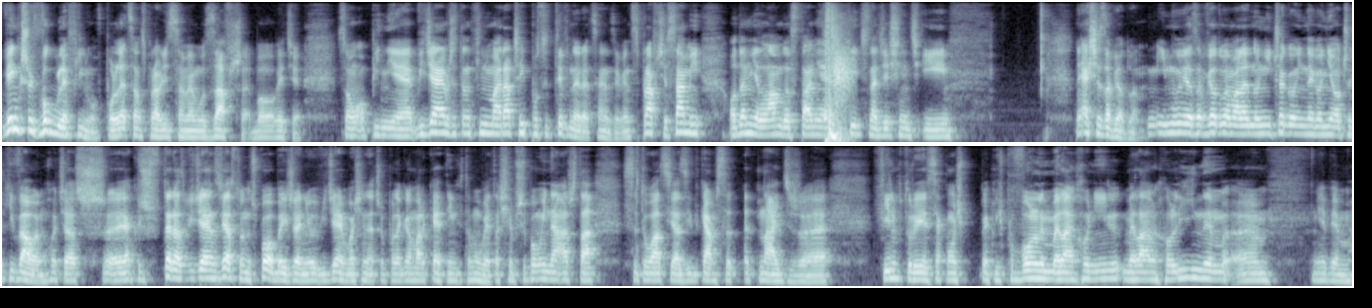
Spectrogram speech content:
większość w ogóle filmów polecam sprawdzić samemu zawsze, bo wiecie, są opinie. Widziałem, że ten film ma raczej pozytywne recenzje, więc sprawdźcie sami. Ode mnie Lam dostanie 5 na 10 i no ja się zawiodłem. I mówię zawiodłem, ale no niczego innego nie oczekiwałem, chociaż e, jak już teraz widziałem zwiastun już po obejrzeniu widziałem właśnie na czym polega marketing, to mówię, to się przypomina aż ta sytuacja z It Comes at Night, że film, który jest jakąś, jakimś powolnym, melancholi, melancholijnym, em, nie wiem,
